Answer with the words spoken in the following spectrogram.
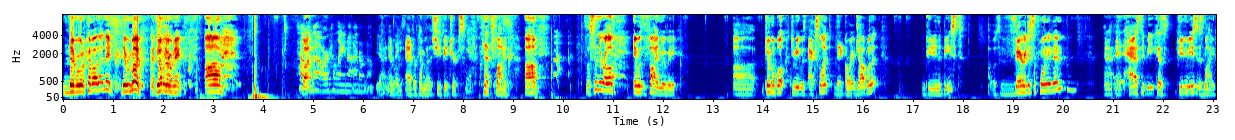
Never would have come out with that name. Never mind. I don't know her name. Um, Helena or Helena, I don't know. yeah, I never would ever come out. She's Bellatrix. Yeah. That's fine. Um, so Cinderella, it was a fine movie. Uh, Jungle Book to me was excellent. They did a great job with it. Beauty and the Beast, I was very disappointed in, and it has to be because Beauty and the Beast is my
